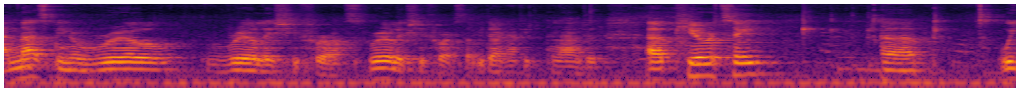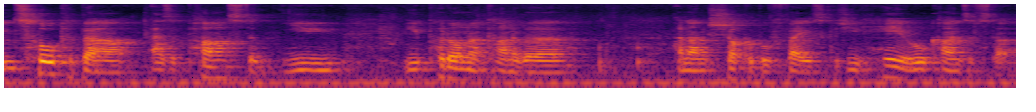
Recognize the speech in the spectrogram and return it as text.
and that's been a real, real issue for us. Real issue for us that we don't have lounges. Uh, purity. Uh, we talk about as a pastor, you you put on a kind of a an unshockable face because you hear all kinds of stuff.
